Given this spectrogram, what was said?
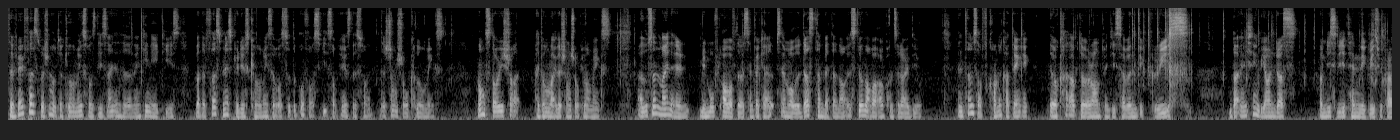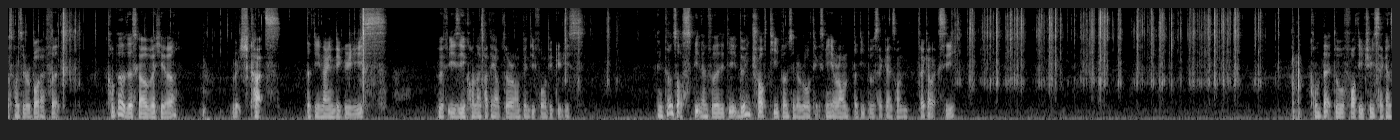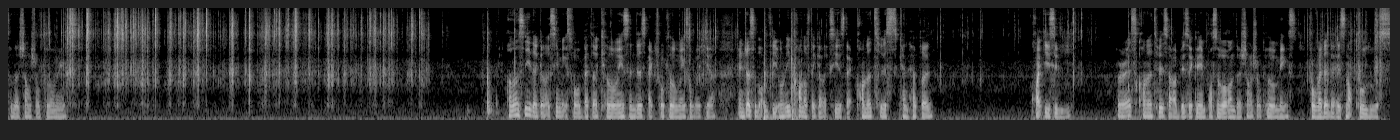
The very first version of the Kilominx was designed in the 1980s, but the first mass-produced Kilominx that was suitable for speed solving is this one, the ShengShou Kilominx. Long story short, I don't like the ShengShou Kilominx. I loosened mine and removed all of the center caps, and while it does turn better now, it's still not what I'll consider ideal. In terms of corner cutting, it, it will cut up to around 27 degrees, but anything beyond just a measly 10 degrees requires considerable effort. Compare this guy over here, which cuts 39 degrees with easy corner cutting up to around 24 degrees. In terms of speed and validity, doing 12 T-perms in a row takes me around 32 seconds on the Galaxy. compared to 43 seconds on the ShengShou Kilominx. Honestly, the Galaxy makes for better Kilominx than this actual Kilominx over here, and just about the only con of the Galaxy is that corner twists can happen quite easily, whereas corner twists are basically impossible on the ShengShou Kilominx, provided that it's not too loose.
